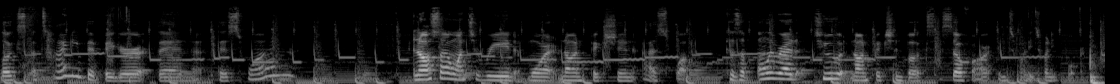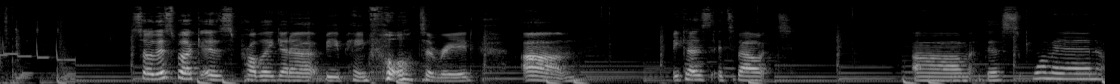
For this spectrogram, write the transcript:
looks a tiny bit bigger than this one. And also I want to read more nonfiction as well because I've only read two nonfiction books so far in 2024. So this book is probably gonna be painful to read um, because it's about um, this woman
